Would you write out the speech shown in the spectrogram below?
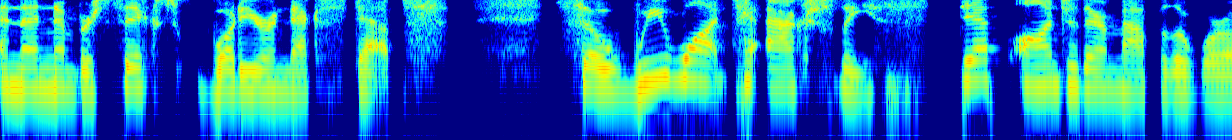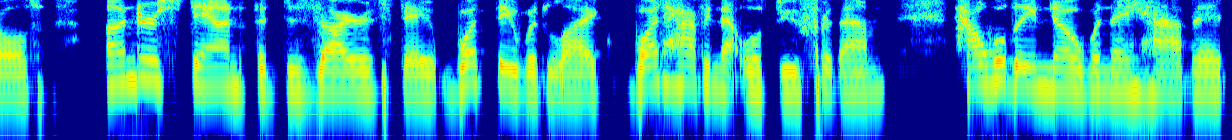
And then number six, what are your next steps? So we want to actually step onto their map of the world, understand the desired state, what they would like, what having that will do for them, how will they know when they have it,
